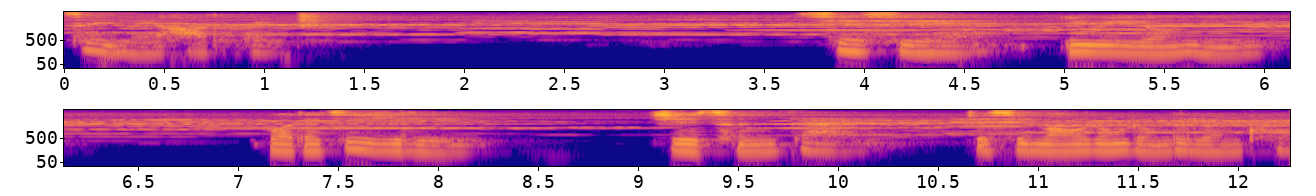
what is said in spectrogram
最美好的位置。谢谢，因为有你，我的记忆里只存在这些毛茸茸的轮廓，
